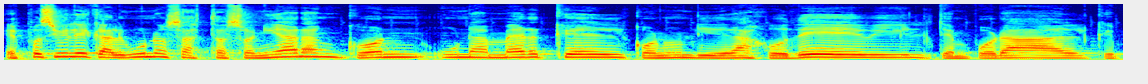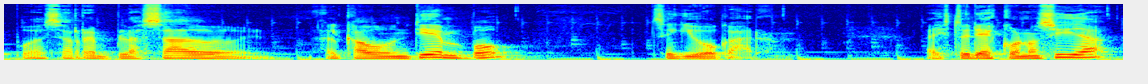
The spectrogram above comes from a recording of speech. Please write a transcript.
Es posible que algunos hasta soñaran con una Merkel con un liderazgo débil, temporal, que pueda ser reemplazado al cabo de un tiempo. Se equivocaron. La historia es conocida.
